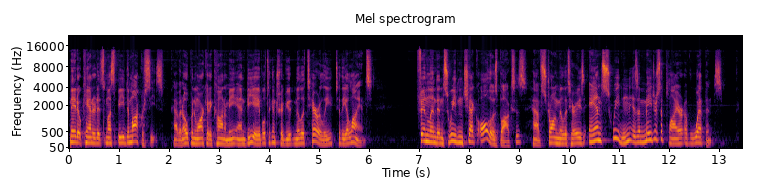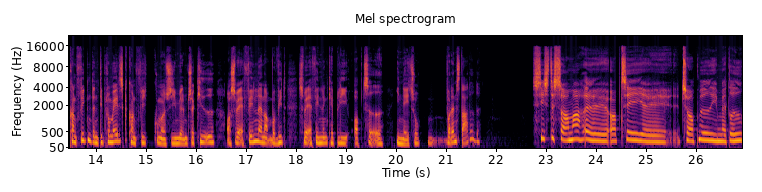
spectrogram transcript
NATO candidates must be democracies, have an open market economy, and be able to contribute militarily to the alliance. Finland and Sweden check all those boxes, have strong militaries, and Sweden is a major supplier of weapons. Konflikten, den diplomatiske konflikt, kunne man jo sige, mellem Tyrkiet og Sverige og Finland om, hvorvidt Sverige og Finland kan blive optaget i NATO. Hvordan startede det? Sidste sommer øh, op til øh, topmødet i Madrid,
